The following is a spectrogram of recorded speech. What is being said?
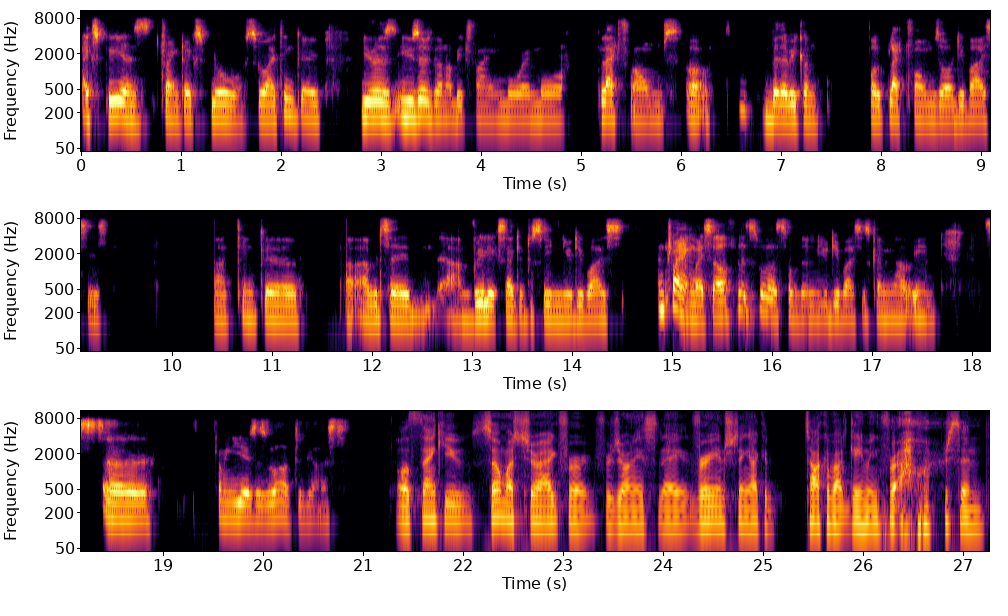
experience trying to explore. So I think uh, users users gonna be trying more and more platforms, or whether we can call platforms or devices. I think uh, I would say I'm really excited to see new device and trying myself as well. Some of the new devices coming out in uh, coming years as well. To be honest. Well, thank you so much, Chirag, for for joining us today. Very interesting. I could talk about gaming for hours, and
